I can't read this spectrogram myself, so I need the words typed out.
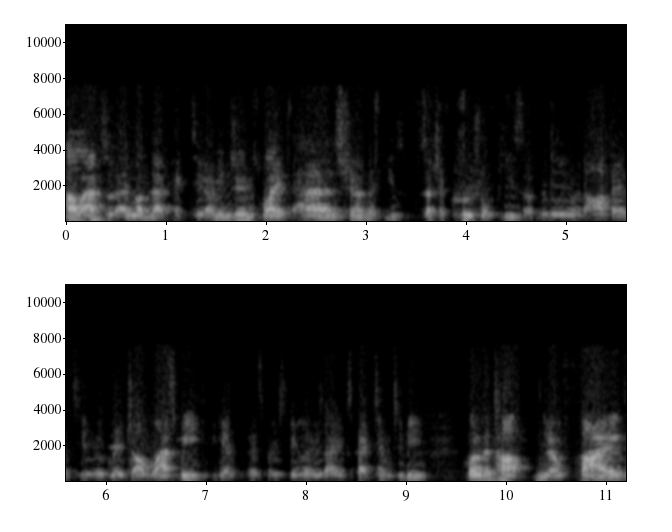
Oh, absolutely. I love that pick too. I mean, James White has shown that he's such a crucial piece of the New England offense. He did a great job last week against the Pittsburgh Steelers. I expect him to be one of the top, you know, five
